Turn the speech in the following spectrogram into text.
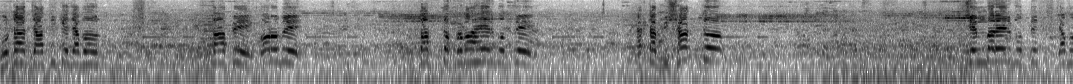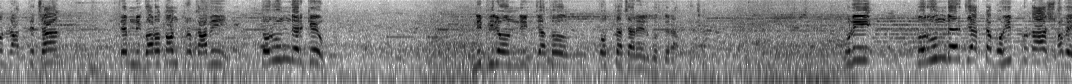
গোটা জাতিকে যেমন তাপে, গরমে, তপ্ত প্রবাহের মধ্যে একটা বিষাক্ত চেম্বারের মধ্যে যেমন রাখতে চান, তেমনি গণতন্ত্রকামী তরুণদেরকেও নিপীড়ন, নির্যাতন, অত্যাচারের মধ্যে রাখতে চান। উনি তরুণদের যে একটা বহিঃপ্রকাশ হবে,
